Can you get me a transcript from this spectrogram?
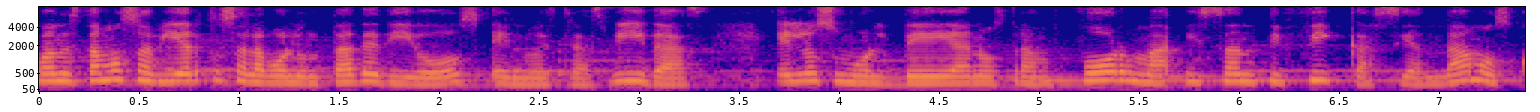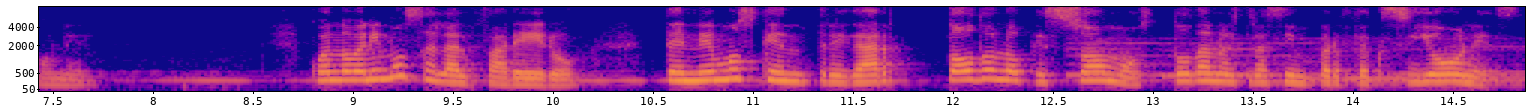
Cuando estamos abiertos a la voluntad de Dios en nuestras vidas, Él nos moldea, nos transforma y santifica si andamos con Él. Cuando venimos al alfarero, tenemos que entregar todo lo que somos, todas nuestras imperfecciones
